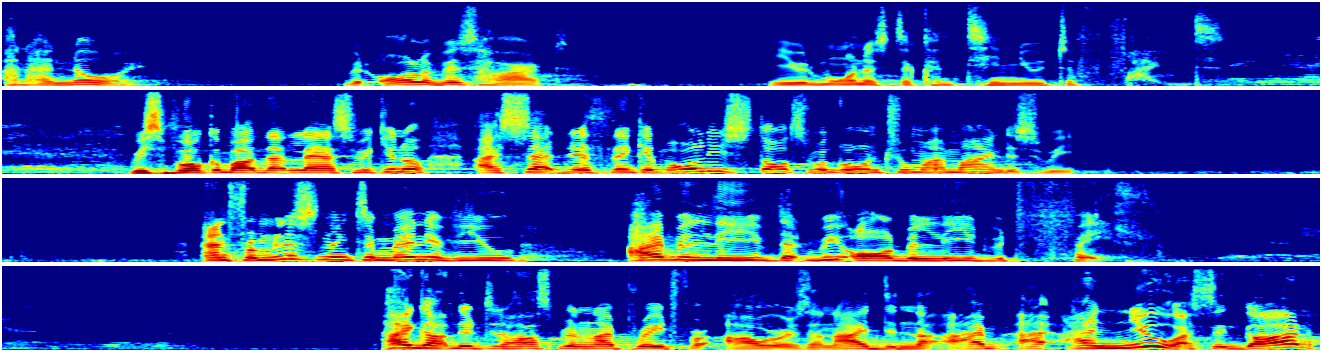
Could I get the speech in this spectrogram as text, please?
And I know it. With all of his heart, he would want us to continue to fight. We spoke about that last week. You know, I sat there thinking all these thoughts were going through my mind this week. And from listening to many of you, I believe that we all believed with faith. I got there to the hospital and I prayed for hours and I did not, I, I, I knew, I said, God,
